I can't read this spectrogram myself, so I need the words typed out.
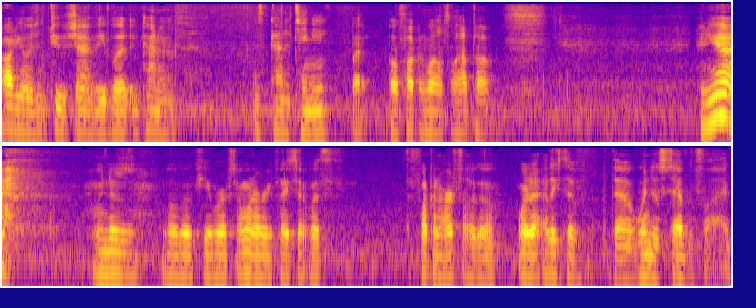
audio isn't too shabby, but it kind of it's kind of tinny. But oh fucking well, it's a laptop. And yeah, Windows logo key works. I want to replace it with fucking Arch logo, or at least the the Windows 7 flag.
